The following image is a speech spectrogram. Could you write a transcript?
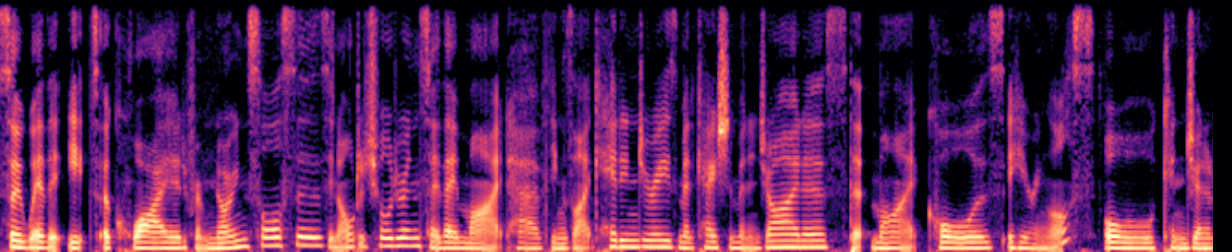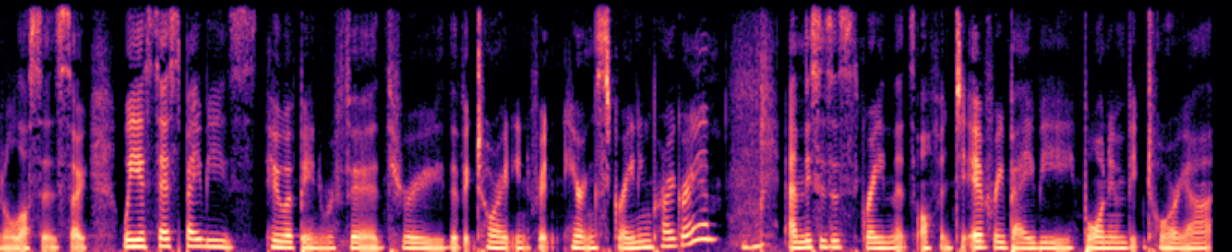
So whether it's acquired from known sources in older children, so they might have things like head injuries, medication meningitis that might cause a hearing loss, or congenital losses. So we assess babies who have been referred through the Victorian Infant Hearing Screening Program. Mm-hmm. And this is a screen that's offered to every baby born in Victoria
